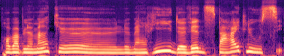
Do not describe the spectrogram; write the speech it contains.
probablement que euh, le mari devait disparaître lui aussi.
